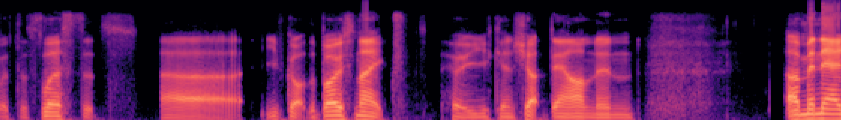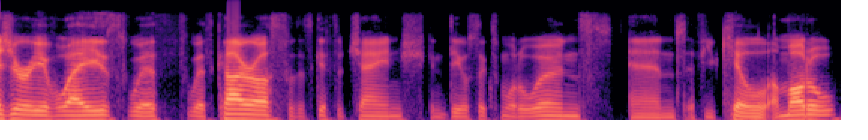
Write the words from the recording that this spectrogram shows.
with this list, it's uh, you've got the bow snakes who you can shut down in a menagerie of ways with with Kairos with its gift of change, you can deal six mortal wounds, and if you kill a model,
